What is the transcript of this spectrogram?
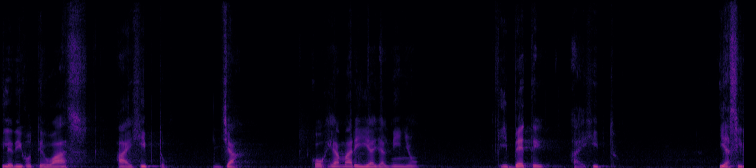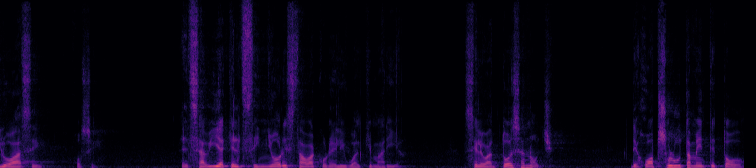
y le dijo, te vas a Egipto, ya. Coge a María y al niño y vete a Egipto. Y así lo hace José. Él sabía que el Señor estaba con él igual que María se levantó esa noche, dejó absolutamente todo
